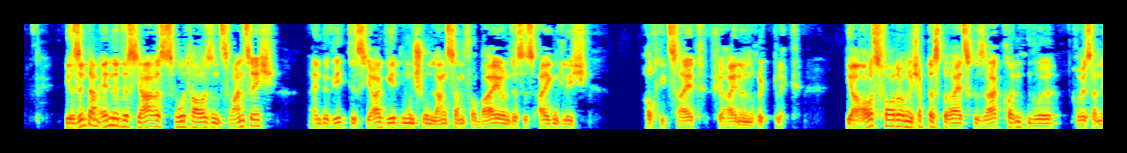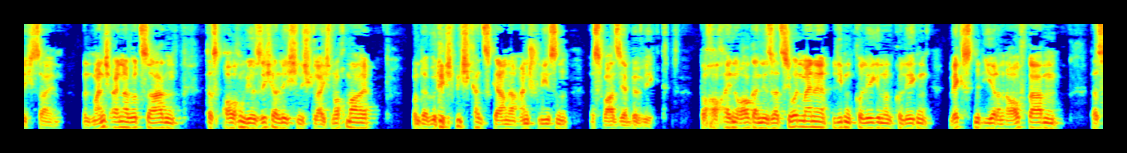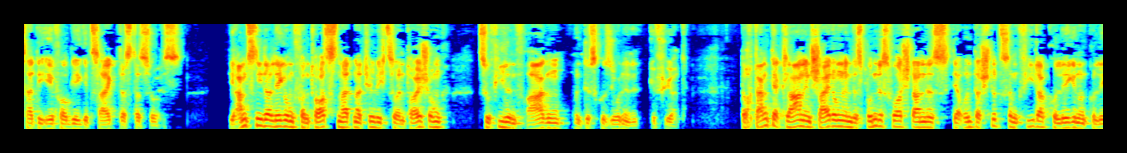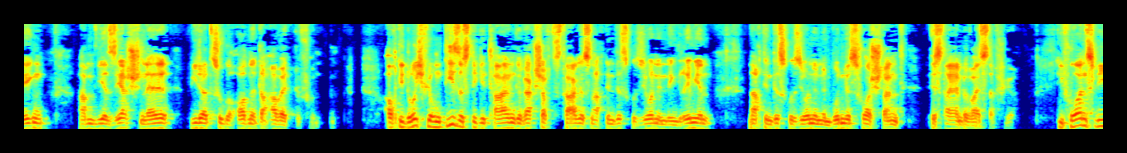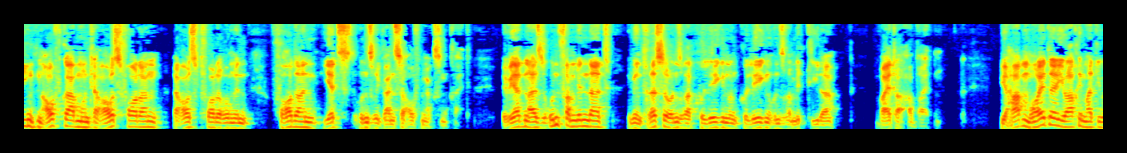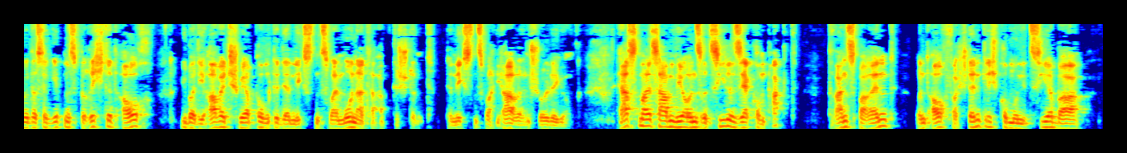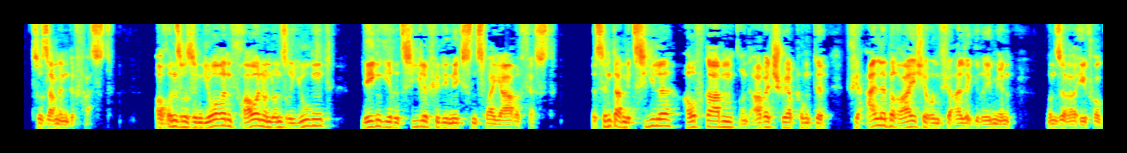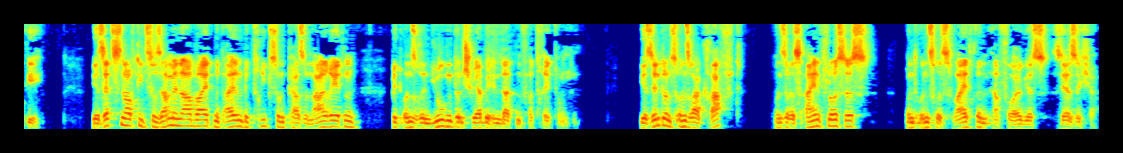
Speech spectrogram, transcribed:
Wir sind am Ende des Jahres 2020. Ein bewegtes Jahr geht nun schon langsam vorbei und es ist eigentlich auch die Zeit für einen Rückblick. Die Herausforderungen, ich habe das bereits gesagt, konnten wohl größer nicht sein. Und manch einer wird sagen, das brauchen wir sicherlich nicht gleich nochmal. Und da würde ich mich ganz gerne anschließen. Es war sehr bewegt. Doch auch eine Organisation, meine lieben Kolleginnen und Kollegen, wächst mit ihren Aufgaben. Das hat die EVG gezeigt, dass das so ist. Die Amtsniederlegung von Thorsten hat natürlich zur Enttäuschung zu vielen Fragen und Diskussionen geführt. Doch dank der klaren Entscheidungen des Bundesvorstandes, der Unterstützung vieler Kolleginnen und Kollegen haben wir sehr schnell wieder zu geordneter Arbeit gefunden. Auch die Durchführung dieses digitalen Gewerkschaftstages nach den Diskussionen in den Gremien, nach den Diskussionen im Bundesvorstand ist ein Beweis dafür. Die vor uns liegenden Aufgaben und Herausforderungen fordern jetzt unsere ganze Aufmerksamkeit. Wir werden also unvermindert im Interesse unserer Kolleginnen und Kollegen, unserer Mitglieder weiterarbeiten. Wir haben heute, Joachim hat über das Ergebnis berichtet, auch über die Arbeitsschwerpunkte der nächsten zwei Monate abgestimmt, der nächsten zwei Jahre, Entschuldigung. Erstmals haben wir unsere Ziele sehr kompakt, transparent und auch verständlich kommunizierbar zusammengefasst. Auch unsere Senioren, Frauen und unsere Jugend legen ihre Ziele für die nächsten zwei Jahre fest. Es sind damit Ziele, Aufgaben und Arbeitsschwerpunkte für alle Bereiche und für alle Gremien unserer EVG. Wir setzen auf die Zusammenarbeit mit allen Betriebs- und Personalräten, mit unseren Jugend- und Schwerbehindertenvertretungen. Wir sind uns unserer Kraft, unseres Einflusses und unseres weiteren Erfolges sehr sicher.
